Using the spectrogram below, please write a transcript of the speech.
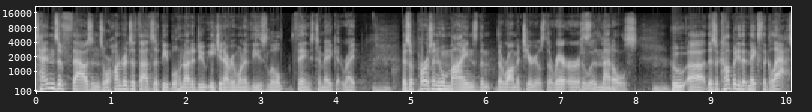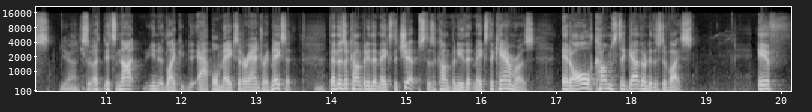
tens of thousands or hundreds of thousands of people who know how to do each and every one of these little things to make it, right? There's a person who mines the, the raw materials, the rare earths, the, lithium. metals, who, uh, there's a company that makes the glass. Yeah, So, uh, it's not, you know, like Apple makes it or Android makes it. Then there's a company that makes the chips. There's a company that makes the cameras. It all comes together into this device. If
